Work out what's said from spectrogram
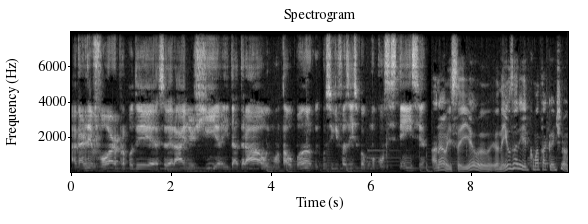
a Gardevoir para poder acelerar a energia e dar draw e montar o banco e conseguir fazer isso com alguma consistência. Ah, não, isso aí eu, eu nem usaria ele como atacante, não.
